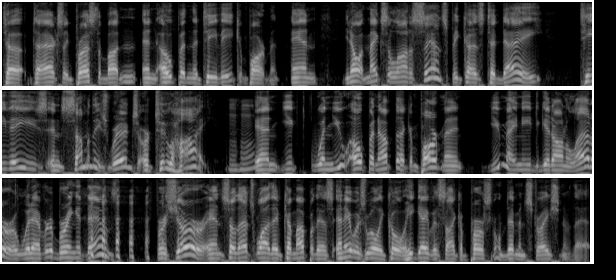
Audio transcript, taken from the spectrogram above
to to actually press the button and open the TV compartment. And you know, it makes a lot of sense because today TVs in some of these rigs are too high. Mm-hmm. And you when you open up that compartment, you may need to get on a ladder or whatever to bring it down for sure. And so that's why they've come up with this. And it was really cool. He gave us like a personal demonstration of that.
